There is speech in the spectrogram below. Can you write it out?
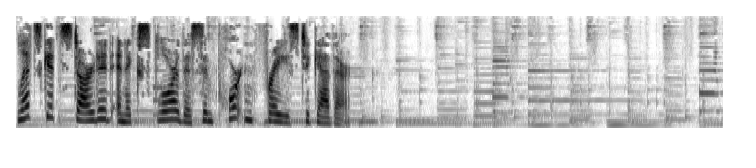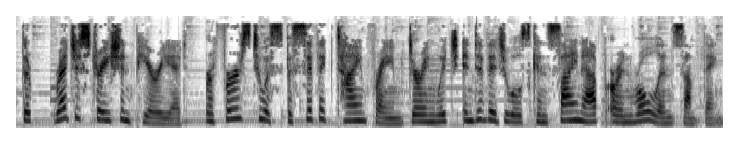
let's get started and explore this important phrase together. The registration period refers to a specific time frame during which individuals can sign up or enroll in something.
